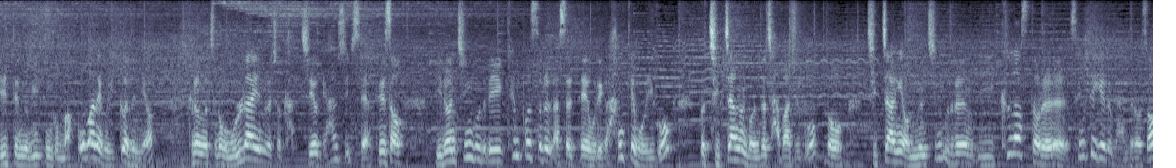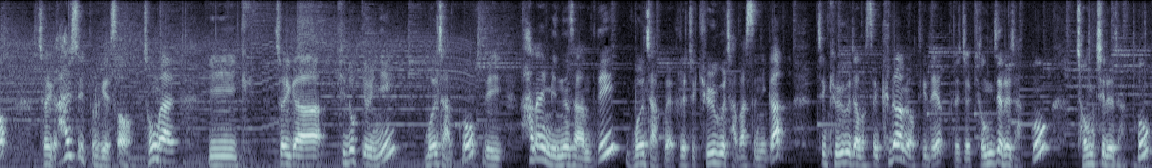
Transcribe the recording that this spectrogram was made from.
1등급, 2등급 막 뽑아내고 있거든요. 그런 것처럼 온라인으로 저 각 지역에 할 수 있어요. 그래서 이런 친구들이 캠퍼스를 갔을 때 우리가 함께 모이고 또 직장을 먼저 잡아주고 또 직장이 없는 친구들은 이 클러스터를 생태계를 만들어서 저희가 할 수 있도록 해서 정말 이 기- 저희가 기독교인이 뭘 잡고 우리 하나님 믿는 사람들이 뭘 잡고요. 그렇죠. 교육을 잡았으니까 지금 교육을 잡았으니 그 다음에 어떻게 돼요? 그렇죠. 경제를 잡고 정치를 잡고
